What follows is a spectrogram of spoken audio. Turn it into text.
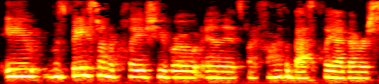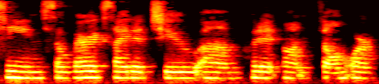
it was based on a play she wrote, and it's by far the best play I've ever seen. So very excited to um, put it on film or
